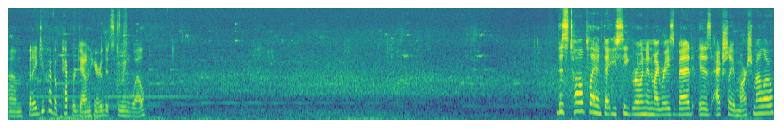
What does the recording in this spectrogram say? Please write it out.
um, but I do have a pepper down here that's doing well. This tall plant that you see growing in my raised bed is actually a marshmallow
